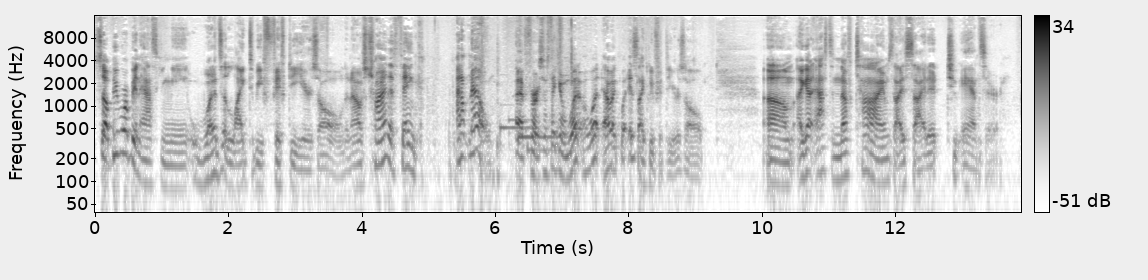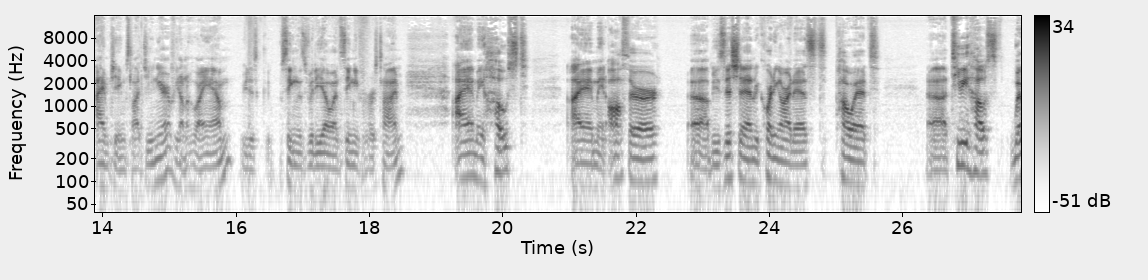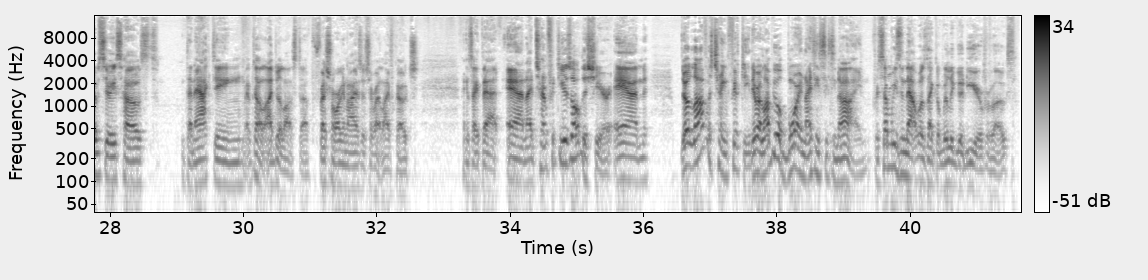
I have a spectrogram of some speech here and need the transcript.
So people have been asking me, what is it like to be 50 years old? And I was trying to think, I don't know. At first, I was thinking, what, what, like, what is it like to be 50 years old? Um, I got asked enough times, that I decided to answer. I'm James Lott Jr. If you don't know who I am, you're just seeing this video and seeing me for the first time. I am a host. I am an author, uh, musician, recording artist, poet, uh, TV host, web series host, then acting. Done, I do a lot of stuff. Professional organizer, certified life coach, things like that. And I turned 50 years old this year. And there are a lot of us turning 50. There were a lot of people born in 1969. For some reason, that was like a really good year for folks.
